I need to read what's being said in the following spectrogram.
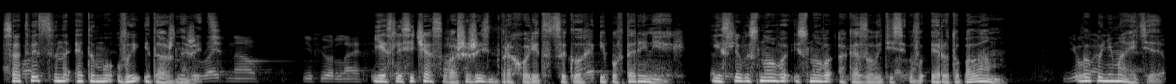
Соответственно, этому вы и должны жить. Если сейчас ваша жизнь проходит в циклах и повторениях, Если вы снова и снова оказываетесь в эротопалам, вы понимаете,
